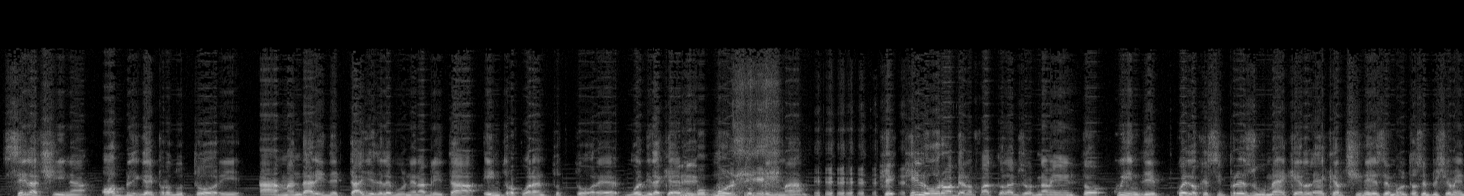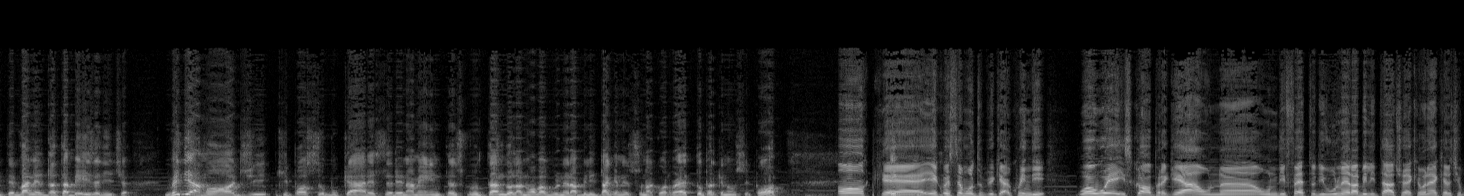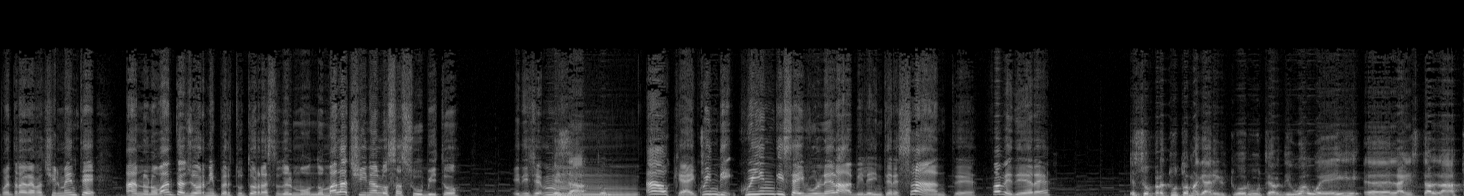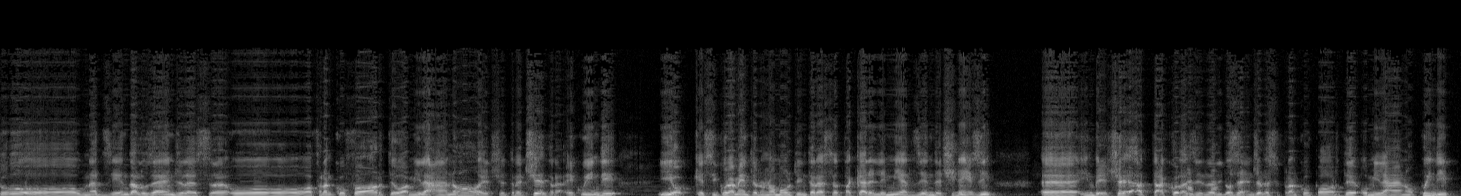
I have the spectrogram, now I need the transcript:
se la Cina obbliga i produttori a mandare i dettagli delle vulnerabilità entro 48 ore, vuol dire che è mo- molto prima che, che loro abbiano fatto l'aggiornamento. Quindi quello che si presume è che l'hacker cinese molto semplicemente va nel database e dice vediamo oggi chi posso bucare serenamente sfruttando la nuova vulnerabilità che nessuno ha corretto perché non si può. Ok, e questo è molto più chiaro. Quindi Huawei scopre che ha un, uh, un difetto di vulnerabilità, cioè che un hacker ci può entrare facilmente, hanno 90 giorni per tutto il resto del mondo, ma la Cina lo sa subito. E dice, "Mm, Esatto. Ah ok, quindi, quindi sei vulnerabile, interessante. Fa vedere. E soprattutto magari il tuo router di Huawei eh, l'ha installato un'azienda a Los Angeles eh, o a Francoforte o a Milano, eccetera, eccetera. E quindi io, che sicuramente non ho molto interesse a attaccare le mie aziende cinesi, eh, invece attacco l'azienda di Los Angeles, Francoforte o Milano. Quindi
